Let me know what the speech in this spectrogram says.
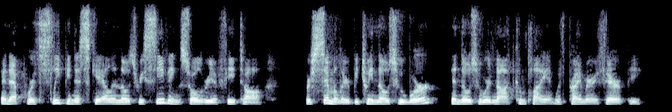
and Epworth sleepiness scale in those receiving solriafetol were similar between those who were and those who were not compliant with primary therapy.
